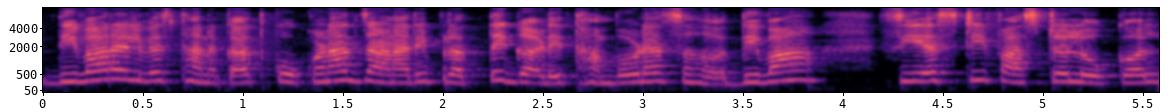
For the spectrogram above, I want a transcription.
दिवा रेल्वे स्थानकात कोकणात जाणारी प्रत्येक गाडी थांबवण्यासह Diva CST fast local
